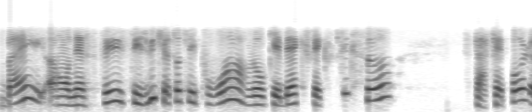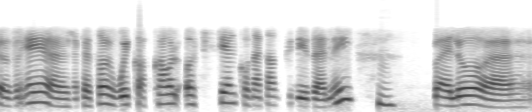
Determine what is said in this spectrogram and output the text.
ben, on espère, c'est lui qui a tous les pouvoirs, là, au Québec. Fait que si ça, ça fait pas le vrai, euh, j'appelle ça un wake-up call officiel qu'on attend depuis des années, Mm. ben là, euh,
